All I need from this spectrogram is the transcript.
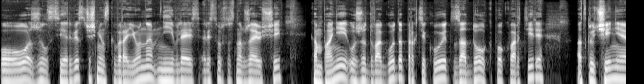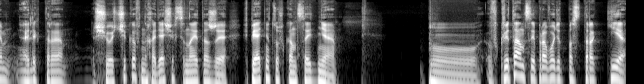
ООО «Жилсервис» Чешменского района, не являясь ресурсоснабжающей компанией, уже два года практикует за долг по квартире отключение электро счетчиков, находящихся на этаже, в пятницу в конце дня. В квитанции проводят по строке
